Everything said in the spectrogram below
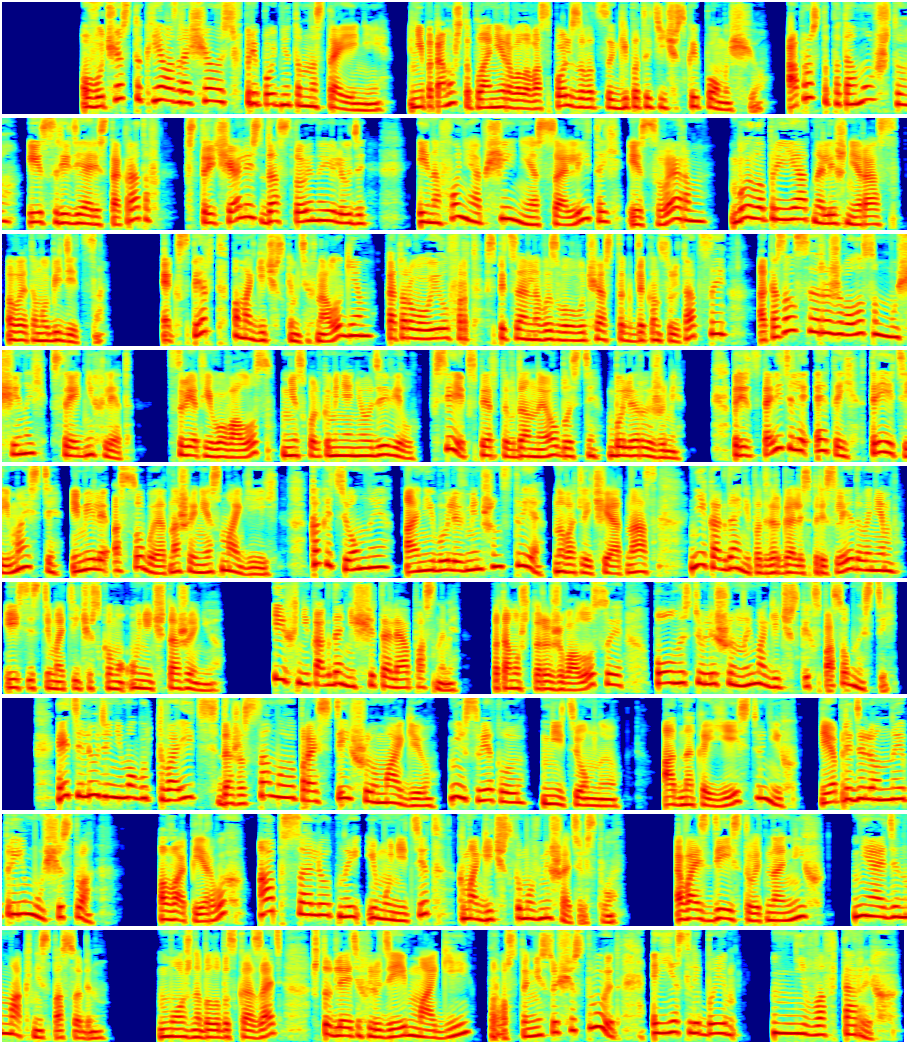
В участок я возвращалась в приподнятом настроении. Не потому, что планировала воспользоваться гипотетической помощью, а просто потому, что и среди аристократов встречались достойные люди, и на фоне общения с Алитой и с Вером было приятно лишний раз в этом убедиться. Эксперт по магическим технологиям, которого Уилфорд специально вызвал в участок для консультации, оказался рыжеволосым мужчиной средних лет. Цвет его волос нисколько меня не удивил. Все эксперты в данной области были рыжими. Представители этой третьей масти имели особые отношения с магией. Как и темные, они были в меньшинстве, но в отличие от нас, никогда не подвергались преследованиям и систематическому уничтожению. Их никогда не считали опасными. потому что рыжеволосые полностью лишены магических способностей. Эти люди не могут творить даже самую простейшую магию, ни светлую, ни темную. Однако есть у них и определенные преимущества. Во-первых, абсолютный иммунитет к магическому вмешательству. Воздействовать на них ни один маг не способен. Можно было бы сказать, что для этих людей магии просто не существует, если бы не во-вторых.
